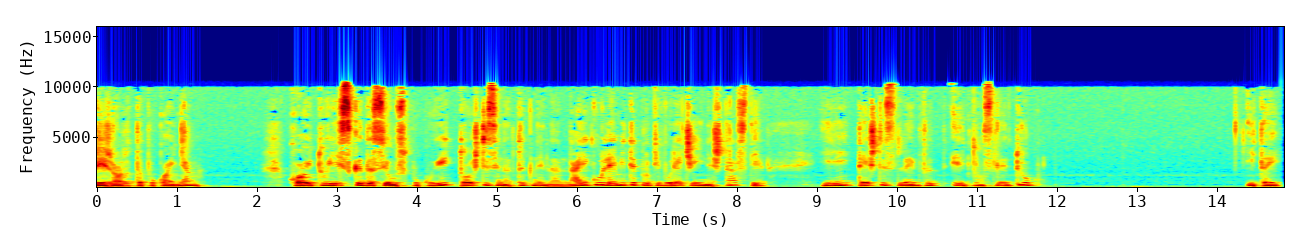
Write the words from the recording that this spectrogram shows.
Природата покой няма. Който иска да се успокои, той ще се натъкне на най-големите противоречия и нещастия и те ще следват едно след друго. И тъй,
